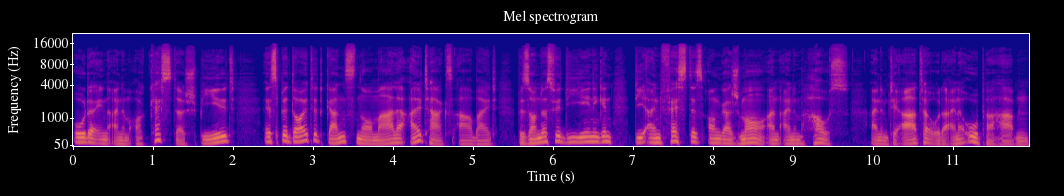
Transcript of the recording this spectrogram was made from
oder in einem Orchester spielt, es bedeutet ganz normale Alltagsarbeit, besonders für diejenigen, die ein festes Engagement an einem Haus, einem Theater oder einer Oper haben.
